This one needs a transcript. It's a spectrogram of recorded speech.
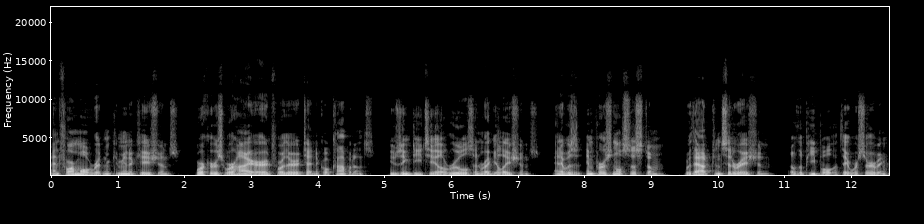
and formal written communications. Workers were hired for their technical competence, using detailed rules and regulations, and it was an impersonal system without consideration of the people that they were serving.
